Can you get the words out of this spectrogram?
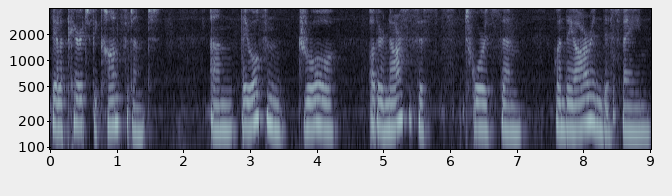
they'll appear to be confident and they often draw other narcissists towards them when they are in this vein.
